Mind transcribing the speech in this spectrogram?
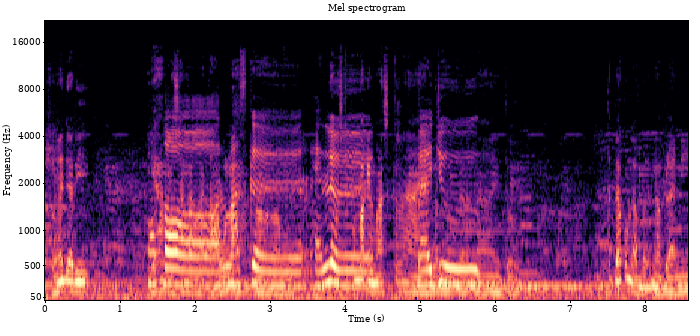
Soalnya dari ya, motor, tahu lah. masker, Heeh. helm, Meskipun pakai masker nah, helm baju. juga. Nah, itu. Tapi aku nggak ber- nggak berani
